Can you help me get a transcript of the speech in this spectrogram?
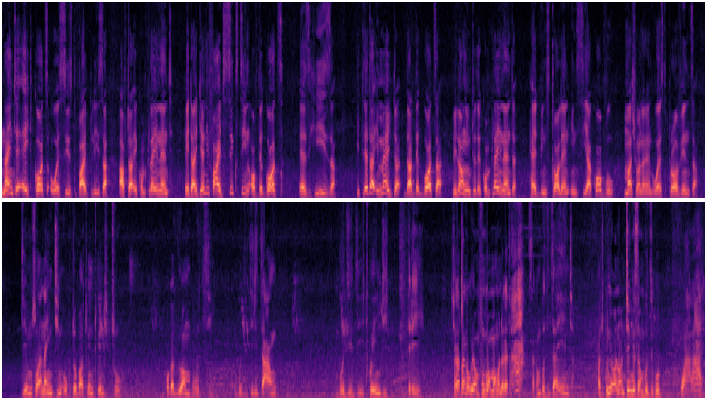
98 goats were seized by police after a complainant had identified 16 of the goats as his. It later emerged that the goats belonging to the complainant had been stolen in Siakovu, Mashonaland West Province. musi wa19 october 2022 kwakabiwa mbudzi. Mbudzi dziri dzangu. Mbudzi idzi 23 chakatanga kuya mufungwa mangu ndakati ha saka mbudzi dzaenda. But kune vanhu vanotengesa mbudzi kuharare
